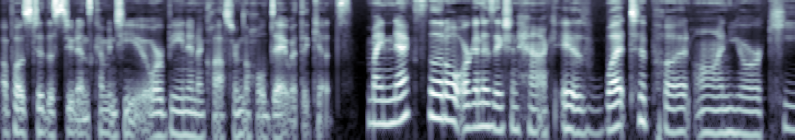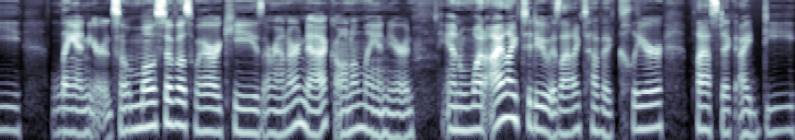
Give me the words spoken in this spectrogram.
opposed to the students coming to you or being in a classroom the whole day with the kids. My next little organization hack is what to put on your key lanyard. So, most of us wear our keys around our neck on a lanyard. And what I like to do is I like to have a clear plastic ID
